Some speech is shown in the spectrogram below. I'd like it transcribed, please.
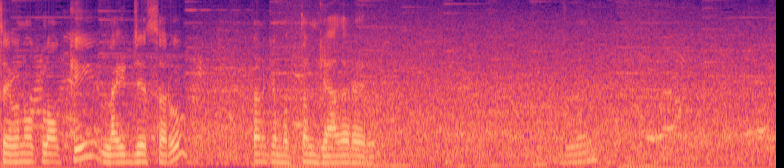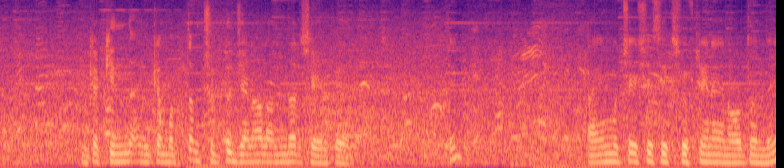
సెవెన్ ఓ క్లాక్కి లైట్ చేస్తారు. దానికి మొత్తం గ్యాదర్ అయ్యారు. ఇంకా కింద ఇంకా మొత్తం చుట్టూ జనాలు అందరు చేరిపోయారు టైం వచ్చేసి సిక్స్ ఫిఫ్టీ నైన్ అవుతుంది.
